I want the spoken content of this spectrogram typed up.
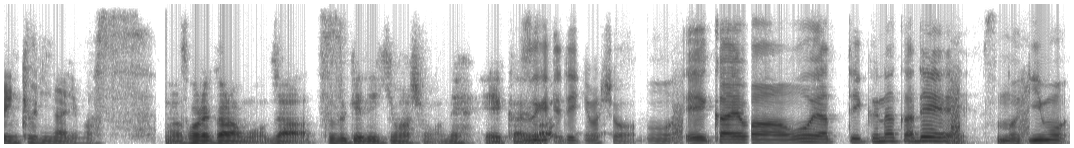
勉強になります。まあ、これからも、じゃあ続けていきましょうね、英会話。続けていきましょう。もう英会話をやっていく中で、その疑問、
